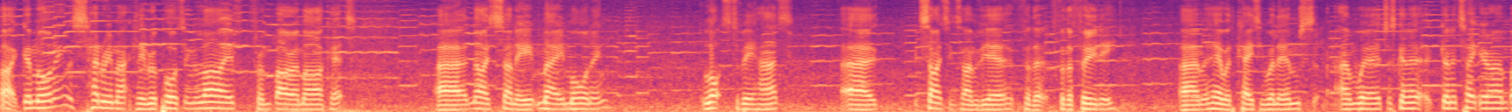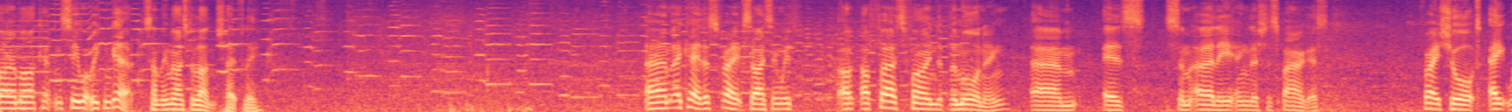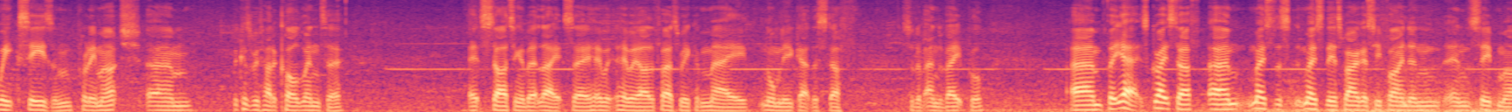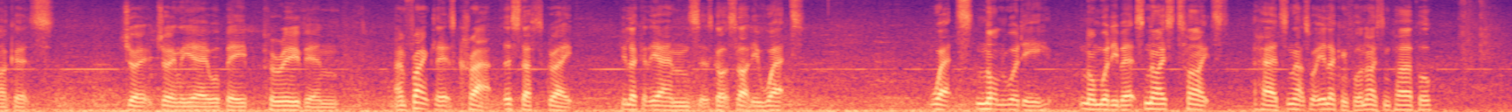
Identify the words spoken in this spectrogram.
Right, good morning. This is Henry Mackley reporting live from Borough Market. Uh, nice sunny May morning. Lots to be had. Uh, exciting time of year for the for the foodie. Um, here with Katie Williams, and we're just going to going to take you around Borough Market and see what we can get. Something nice for lunch, hopefully. Um, okay, that's very exciting. We've our, our first find of the morning um, is some early English asparagus. Very short, eight-week season, pretty much, um, because we've had a cold winter. It's starting a bit late, so here we, here we are, the first week of May. Normally, you get the stuff sort of end of April. Um, but yeah, it's great stuff. Um, most of the most of the asparagus you find in in supermarkets dur- during the year will be Peruvian, and frankly, it's crap. This stuff's great. If you look at the ends, it's got slightly wet, wet, non-woody, non-woody bits, nice tight heads, and that's what you're looking for. Nice and purple.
